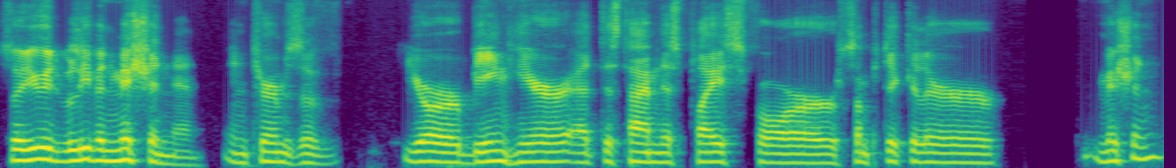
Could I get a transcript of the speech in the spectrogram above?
So you would believe in mission then in terms of your being here at this time this place for some particular mission?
